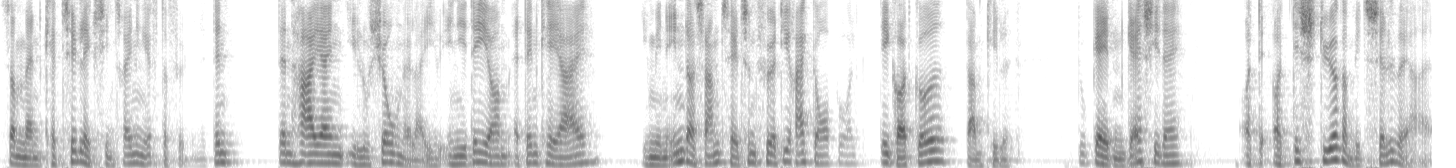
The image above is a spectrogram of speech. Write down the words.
som man kan tillægge sin træning efterfølgende, den, den har jeg en illusion eller en idé om, at den kan jeg i min indre samtale sådan føre direkte over på, det er godt gået, Damkilde. Du gav den gas i dag, og det, og det styrker mit selvværd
